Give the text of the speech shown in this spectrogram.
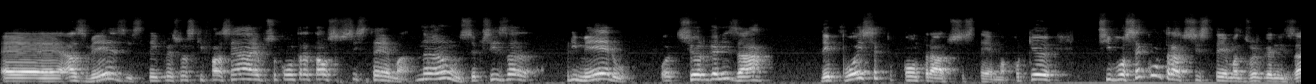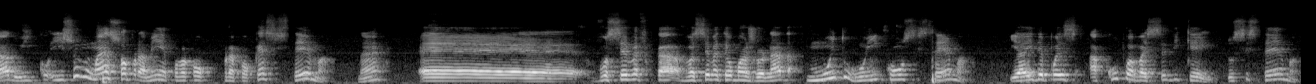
É, às vezes, tem pessoas que falam assim, ah, eu preciso contratar o sistema. Não, você precisa primeiro se organizar. Depois você contrata o sistema. Porque se você contrata o sistema desorganizado, e isso não é só para mim, é para qualquer sistema, né? É, você vai ficar, você vai ter uma jornada muito ruim com o sistema. E aí depois a culpa vai ser de quem? Do sistema.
